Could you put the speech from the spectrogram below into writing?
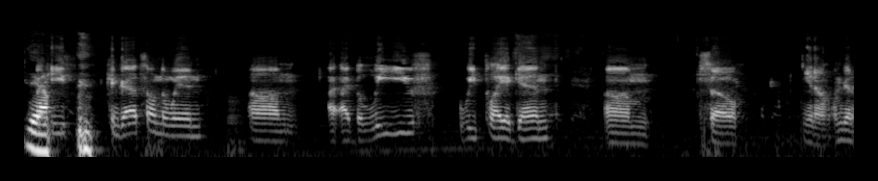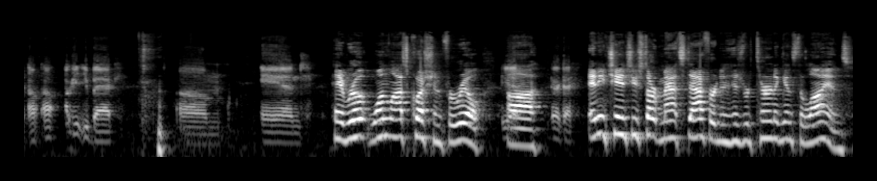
yeah. But Heath, congrats on the win. Um, I, I believe we play again um, so, you know, I'm gonna I'll, I'll- I'll get you back. Um, and Hey, real, one last question for real. yeah, Uh, okay. any chance you start Matt Stafford in his return against the Lions?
